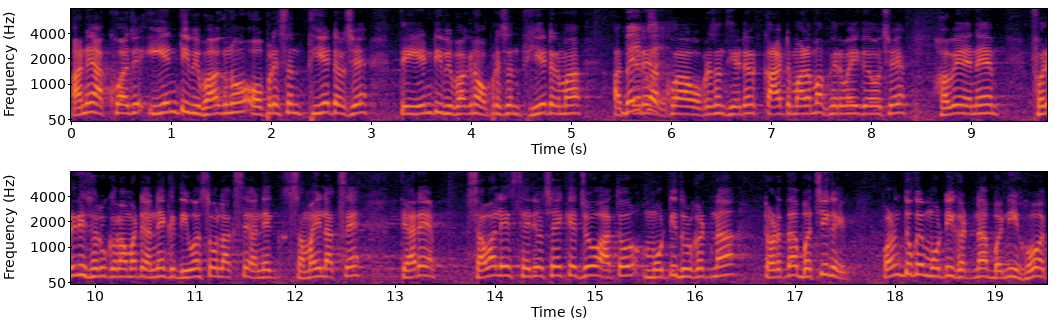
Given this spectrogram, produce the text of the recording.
અને આખો આ જે ઈએનટી વિભાગનો ઓપરેશન થિયેટર છે તે ઈએનટી વિભાગના ઓપરેશન થિયેટરમાં અત્યારે આખો આ ઓપરેશન થિયેટર કાટમાળમાં ફેરવાઈ ગયો છે. હવે એને ફરીથી શરૂ કરવા માટે અનેક દિવસો લાગશે અનેક સમય લાગશે. ત્યારે સવાલ એ જ થઈ રહ્યો છે કે જો આ તો મોટી દુર્ઘટના ટળતા બચી ગઈ પરંતુ કોઈ મોટી ઘટના બની હોત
